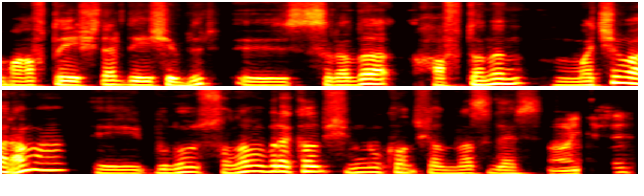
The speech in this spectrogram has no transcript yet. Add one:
Ama haftaya işler değişebilir. E, sırada haftanın maçı var ama e, bunu sona mı bırakalım şimdi mi konuşalım nasıl dersin? Hangisi?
